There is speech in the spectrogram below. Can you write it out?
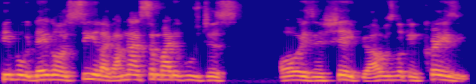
people they're gonna see like I'm not somebody who's just always in shape. Yo, I was looking crazy.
